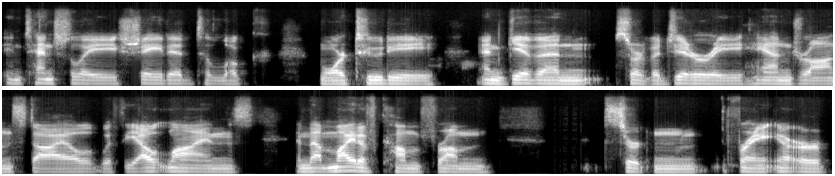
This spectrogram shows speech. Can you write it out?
intentionally shaded to look more 2D and given sort of a jittery hand drawn style with the outlines. And that might have come from certain frame or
